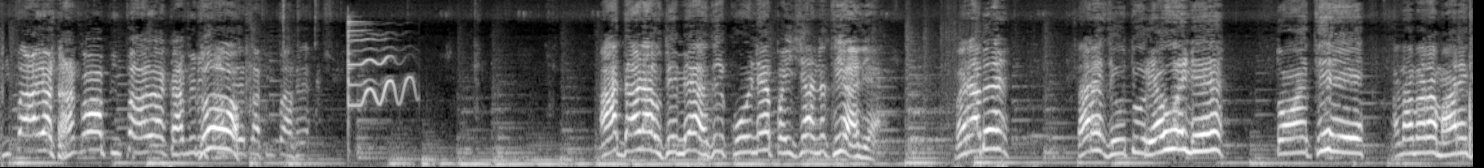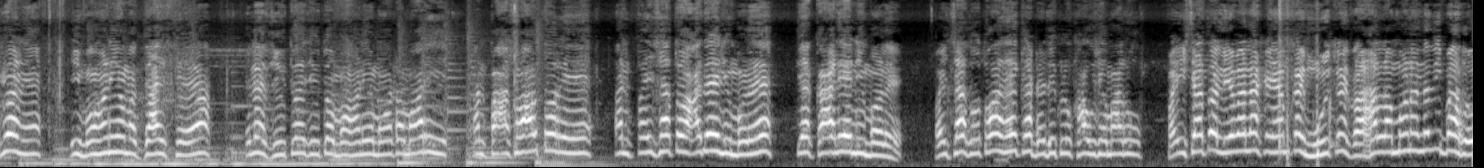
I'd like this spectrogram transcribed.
પીપા આયા ઢાંકો પીપા આયા કાબીરું એટલા પીપા છે. આ દાડાવથી મેં હજી કોઈને પૈસા નથી આલ્યા. બરાબર? તારે જીવતું રહેવું હોય ને તો અહીંથી અને અમારા મારે ગયો ને એ મોહણીઓમાં જાય છે. એટલે જીવતો જીવતો મોહણીએ મોટો મારી અને પાછો આવતો રે અને પૈસા તો આદે નહીં મળે કે કાલે નહીં મળે. પૈસા જોતો છે કે ડડીકલું ખાવું છે મારું? પૈસા તો લેવાના કે એમ કઈ મુઈ કઈ રાહલા મળે નથી પાછો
